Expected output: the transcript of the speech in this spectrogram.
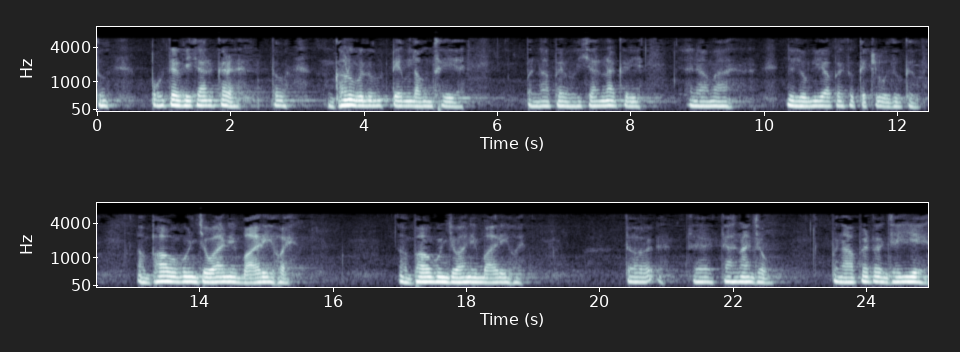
તું પોતે વિચાર કરે, તો ઘણું બધું ટેમ ડાઉન થઈ જાય. પણ આપણે વિચાર ના કરીએ. અને આમાં જો યોગી આપે તો કેટલું બધું કહ્યું અભાવ ગુણ જોવાની બારી હોય. અભાવ ગુણ જોવાની બારી હોય. તો ત્યાં ના જવું. પણ આપણે તો જઈએ.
